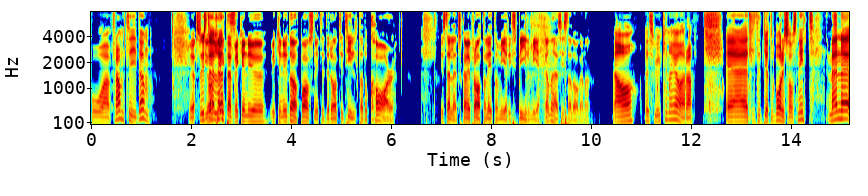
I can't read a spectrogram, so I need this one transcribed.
på framtiden. Jag, så istället... jag tänkte att vi kunde ju, vi kunde ju döpa avsnittet idag till Tiltad och Car. Istället så kan vi prata lite om Eriks bilmekan de här sista dagarna. Ja, det skulle vi kunna göra. Eh, ett litet Göteborgsavsnitt. Men eh,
